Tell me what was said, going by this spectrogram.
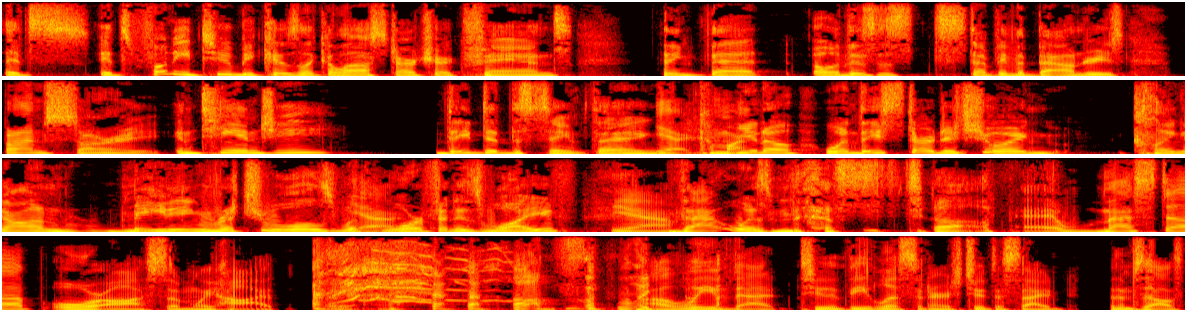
it's it's funny too because like a lot of Star Trek fans think that oh this is stepping the boundaries, but I'm sorry in TNG they did the same thing. Yeah, come on. You know when they started showing Klingon mating rituals with Yeah. Worf and his wife. Yeah. That was messed up. Uh, messed up or awesomely hot. Like, I'll leave that to the listeners to decide for themselves.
